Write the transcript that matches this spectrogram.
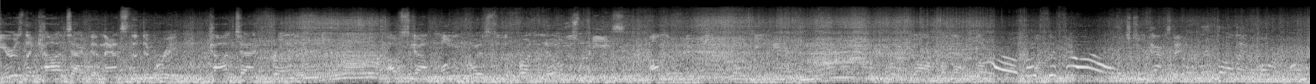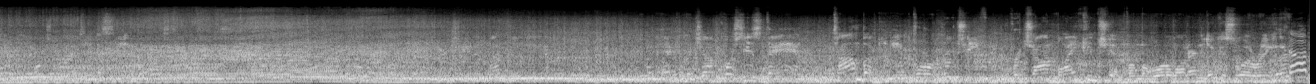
Here's the contact, and that's the debris. Contact from of Scott Bloomquist to the front nose piece on the 50 Buckingham. Off on that Oh, big surprise. Those two guys, they don't live all that far apart. Lawrenceburg, Tennessee, and Doing a heck of a job. Of course, his dad, Tom Buckingham, former crew chief for John Blankenship from the World Wonder and Lucas Oil regular. Top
